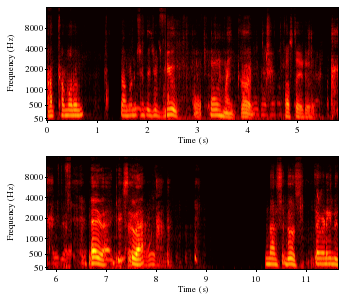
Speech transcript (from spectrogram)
হাত খামরণ তো আমাদের সাথে যে ভিউ ও মাই গড সস্তা ইউটিউবার এই ভাই কিছু ভাই? না দোষ ক্যামেরাটা কিন্তু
